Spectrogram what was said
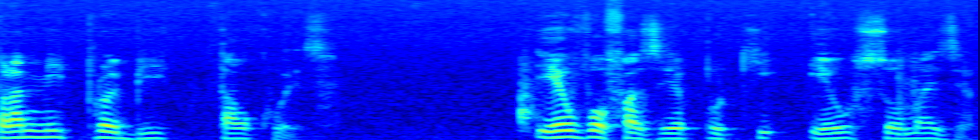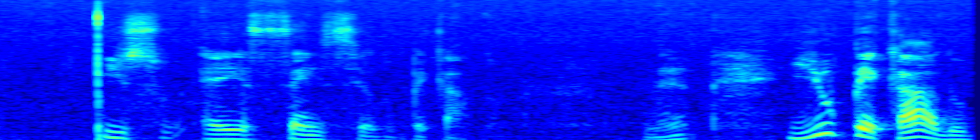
para me proibir tal coisa? Eu vou fazer porque eu sou mais eu. Isso é a essência do pecado. Né? E o pecado,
